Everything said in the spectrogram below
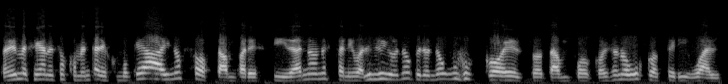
también me llegan esos comentarios como que, ay, no sos tan parecida, no, no es tan igual. Y digo, no, pero no busco eso tampoco, yo no busco ser igual.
